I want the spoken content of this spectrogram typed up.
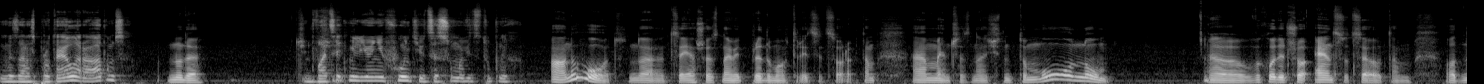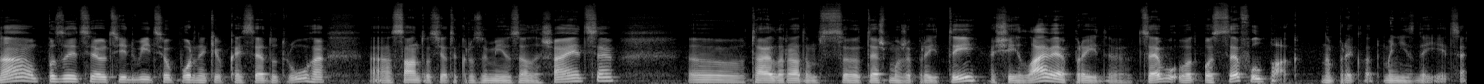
ми зараз про Тайлера Адамса? Ну да. 20 мільйонів фунтів це сума відступних. А, ну от, да, це я щось навіть придумав 30-40, там а, менше значно. Тому, ну. Е, виходить, що Енцо це там одна позиція у цій двійці опорників, Кайседу друга. Сантос, я так розумію, залишається. Е, Тайлер Адамс теж може прийти, а ще й Лавія прийде. Це Ось це full pack наприклад, мені здається.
